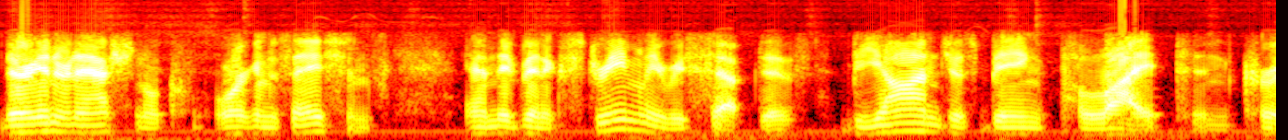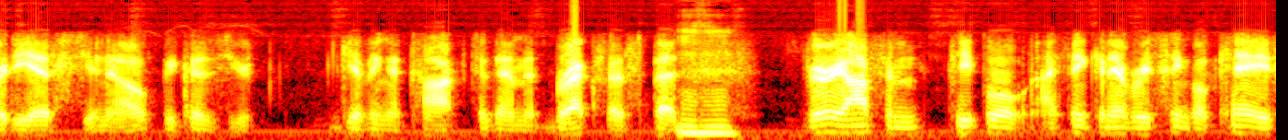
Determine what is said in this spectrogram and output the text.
They're international organizations, and they've been extremely receptive beyond just being polite and courteous, you know, because you're giving a talk to them at breakfast. But Mm-hmm. very often, people, I think in every single case,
